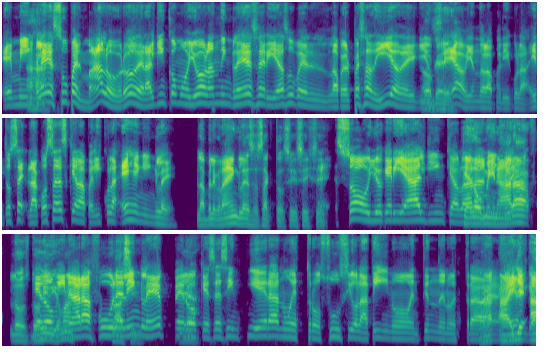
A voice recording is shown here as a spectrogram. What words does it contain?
en mi inglés es súper malo, brother. Alguien como yo hablando inglés sería súper la peor pesadilla de quien sea viendo la película. Entonces, la cosa es que la película es en inglés. La película en inglés, exacto, sí, sí, sí. Eh, so, yo quería alguien que hablara. Que dominara los dos Que dominara full el inglés, pero que se sintiera nuestro sucio latino, ¿entiendes? Nuestra. Ah, ahí, llega,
